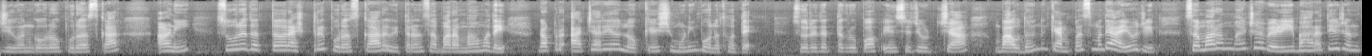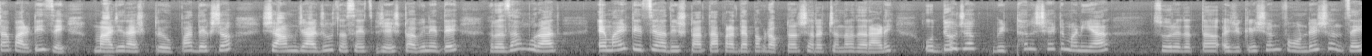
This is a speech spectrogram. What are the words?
जीवनगौरव पुरस्कार आणि सूर्यदत्त राष्ट्रीय पुरस्कार वितरण समारंभामध्ये डॉक्टर आचार्य लोकेश मुनी बोलत होते. सूर्यदत्त ग्रुप ऑफ इन्स्टिट्यूटच्या बावधन कॅम्पसमध्ये आयोजित समारंभाच्या वेळी भारतीय जनता पार्टीचे माजी राष्ट्रीय उपाध्यक्ष श्याम जाजू तसेच ज्येष्ठ अभिनेते रजा मुराद एम आय टीचे अधिष्ठाता प्राध्यापक डॉक्टर शरदचंद्र दराडे उद्योजक विठ्ठल शेठ मणियार सूर्यदत्त एज्युकेशन फाउंडेशनचे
